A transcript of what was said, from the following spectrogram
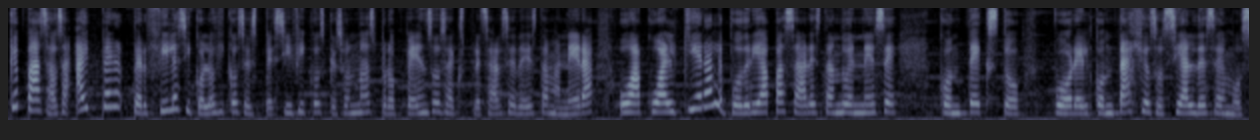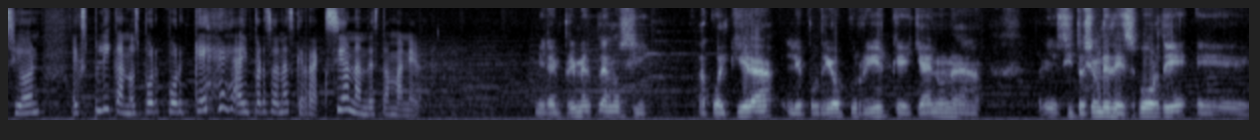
¿Qué pasa? O sea, ¿hay perfiles psicológicos específicos que son más propensos a expresarse de esta manera? ¿O a cualquiera le podría pasar estando en ese contexto por el contagio social de esa emoción? Explícanos, ¿por, por qué hay personas que reaccionan de esta manera? Mira, en primer plano sí, a cualquiera le podría ocurrir que ya en una eh, situación de desborde eh,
